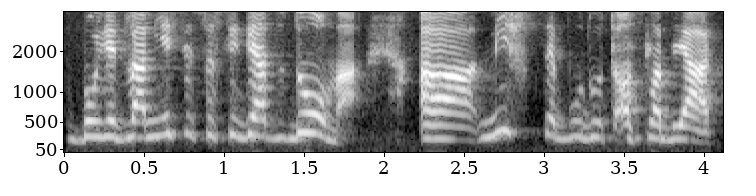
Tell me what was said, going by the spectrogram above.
более два месяца сидят дома, а мышцы будут ослаблять.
